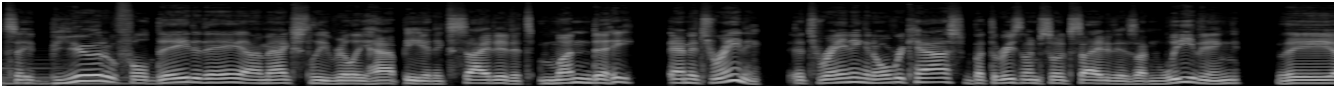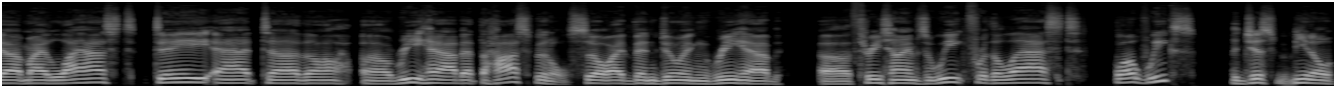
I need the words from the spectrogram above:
It's a beautiful day today. I'm actually really happy and excited. It's Monday and it's raining. It's raining and overcast, but the reason I'm so excited is I'm leaving the uh, my last day at uh, the uh, rehab at the hospital. So I've been doing rehab uh, three times a week for the last 12 weeks. Just you know,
